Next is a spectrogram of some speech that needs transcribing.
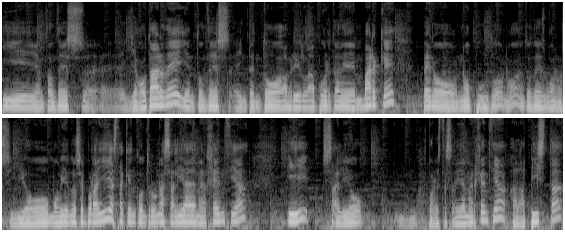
y entonces eh, llegó tarde y entonces intentó abrir la puerta de embarque pero no pudo, ¿no? Entonces, bueno, siguió moviéndose por allí hasta que encontró una salida de emergencia y salió mm, por esta salida de emergencia a la pista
